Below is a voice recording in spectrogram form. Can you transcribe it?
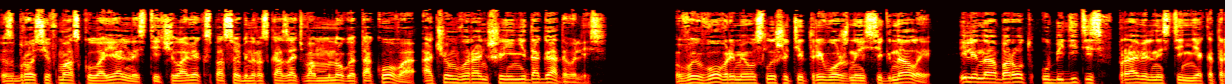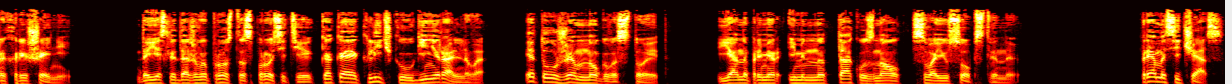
Сбросив маску лояльности, человек способен рассказать вам много такого, о чем вы раньше и не догадывались. Вы вовремя услышите тревожные сигналы или, наоборот, убедитесь в правильности некоторых решений. Да если даже вы просто спросите, какая кличка у генерального, это уже многого стоит. Я, например, именно так узнал свою собственную. Прямо сейчас.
